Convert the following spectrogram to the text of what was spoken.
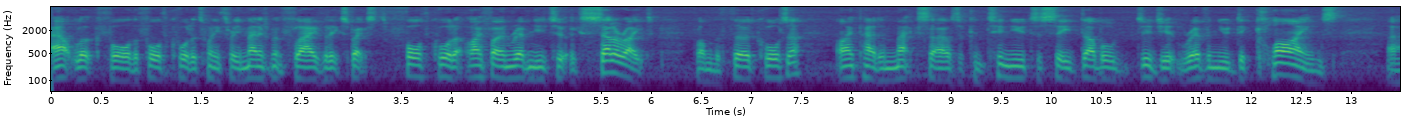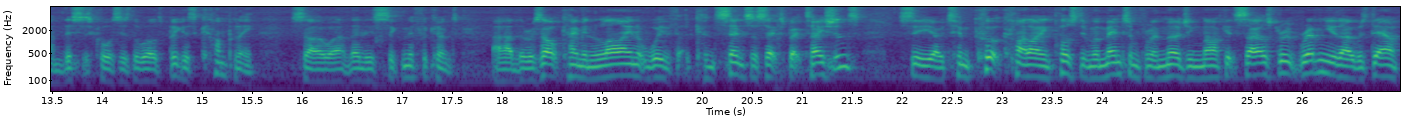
outlook for the fourth quarter 23 management flag that expects fourth quarter iPhone revenue to accelerate from the third quarter. iPad and Mac sales have continued to see double digit revenue declines. Um, this, of course, is the world's biggest company, so uh, that is significant. Uh, the result came in line with consensus expectations. CEO Tim Cook highlighting positive momentum from emerging market sales. Group revenue, though, was down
